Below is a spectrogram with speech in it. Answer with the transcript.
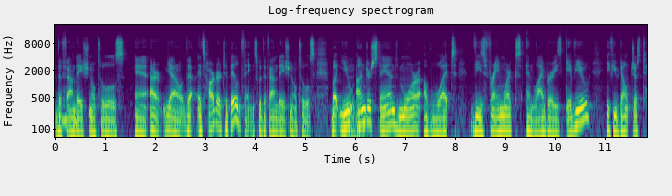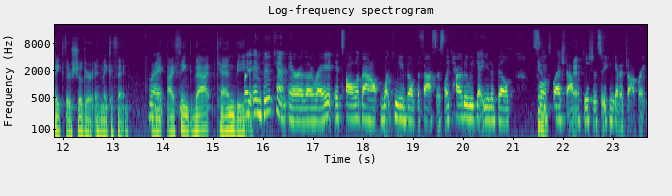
the mm-hmm. foundational tools, and, or you know, the, it's harder to build things with the foundational tools. But you mm-hmm. understand more of what these frameworks and libraries give you if you don't just take their sugar and make a thing. Right. right. I think that can be. But in bootcamp era, though, right? It's all about what can you build the fastest. Like, how do we get you to build full fledged application so you can get a job right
